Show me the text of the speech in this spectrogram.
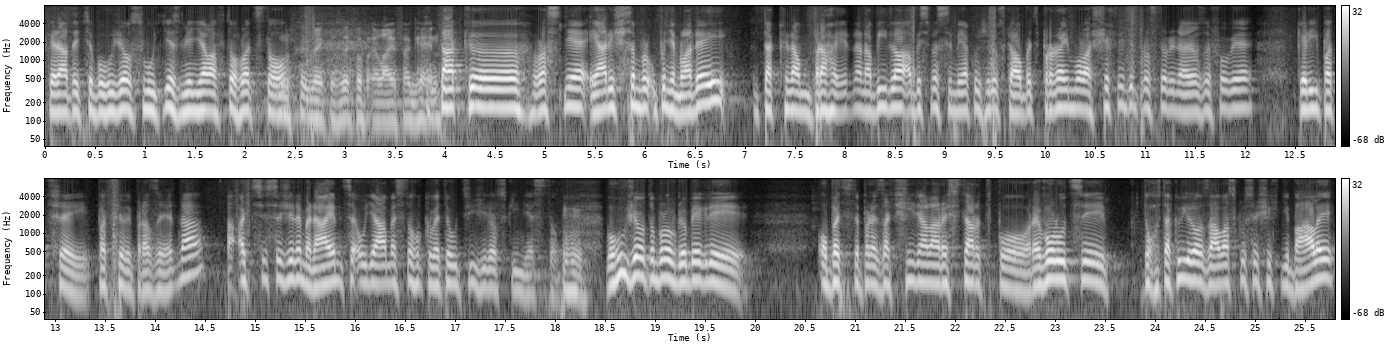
která teď se bohužel smutně změnila v tohle Make Josefov Alive Again. Tak eh, vlastně já, když jsem byl úplně mladý, tak nám Praha 1 nabídla, aby jsme si my jako židovská obec pronajmovala všechny ty prostory na Josefově, který patří, patřili Praze 1 a ať si seženeme nájemce a uděláme z toho kvetoucí židovský město. Mm-hmm. Bohužel to bylo v době, kdy obec teprve začínala restart po revoluci, toho takového závazku se všichni báli,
